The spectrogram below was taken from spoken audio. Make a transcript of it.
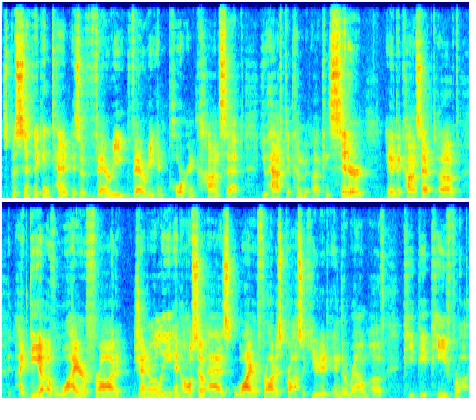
Specific intent is a very, very important concept you have to com- uh, consider in the concept of idea of wire fraud generally and also as wire fraud is prosecuted in the realm of PPP fraud.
